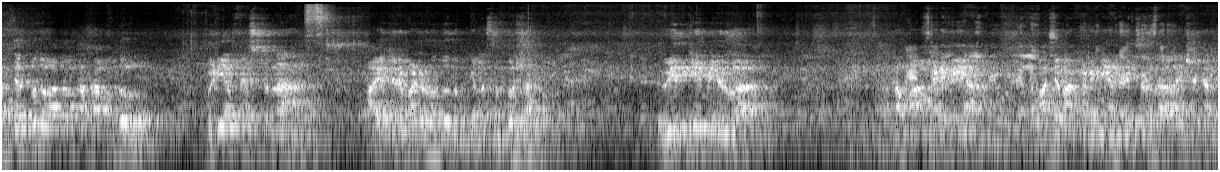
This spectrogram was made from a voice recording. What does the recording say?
ಅತ್ಯದ್ಭುತವಾದಂತಹ ಒಂದು ಮೀಡಿಯಾ ಫೆಸ್ಟನ್ನು ಆಯೋಜನೆ ಮಾಡಿರೋದು ನಮಗೆಲ್ಲ ಸಂತೋಷ. ವೇದಿಕೆ ಮೇಲಿರುವ ನಮ್ಮ ಅಕಾಡೆಮಿಯ ಮಾಧ್ಯಮ ಅಕಾಡೆಮಿಯ ಅಧ್ಯಕ್ಷರಾದ ರಾಜಶೇಖರ್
